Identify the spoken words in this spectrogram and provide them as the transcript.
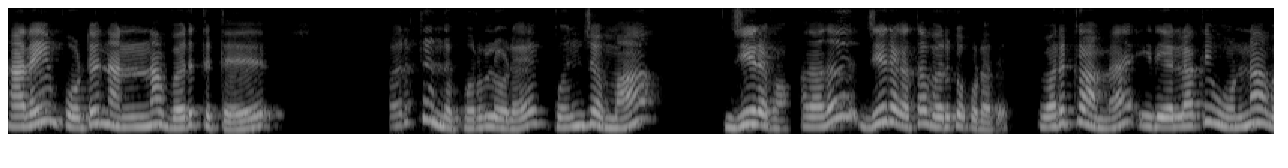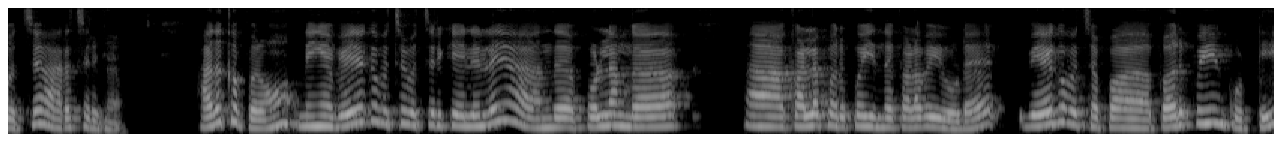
அதையும் போட்டு நல்லா வறுத்துட்டு வறுத்த இந்த பொருளோட கொஞ்சமாக ஜீரகம் அதாவது ஜீரகத்தை வறுக்கக்கூடாது. வறுக்காமல் இது எல்லாத்தையும் ஒன்றா வச்சு அரைச்சிருங்க. அதுக்கப்புறம் நீங்கள் வேக வச்சு வச்சுருக்கீங்க இல்லையா அந்த பொல்லங்காய் கடலப்பருப்பு இந்த கலவையோட வேக வச்ச ப பருப்பையும் கொட்டி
